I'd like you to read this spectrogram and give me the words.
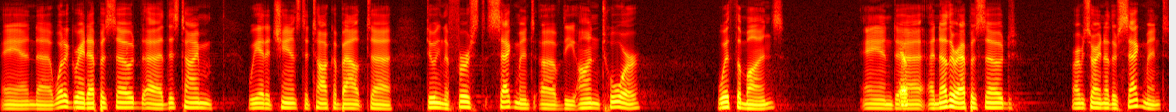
and uh, what a great episode. Uh, this time we had a chance to talk about uh, doing the first segment of the on tour with the Munz, and uh, Yep. another episode or I'm sorry, another segment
